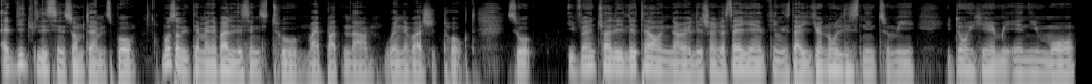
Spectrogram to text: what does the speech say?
I did listen sometimes, but most of the time I never listened to my partner whenever she talked. So eventually later on in our relationship, I started hearing things that you're not listening to me, you don't hear me anymore.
